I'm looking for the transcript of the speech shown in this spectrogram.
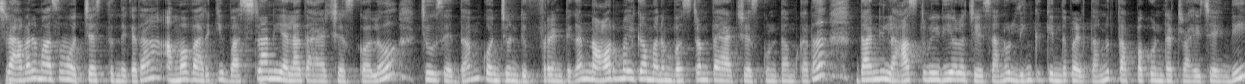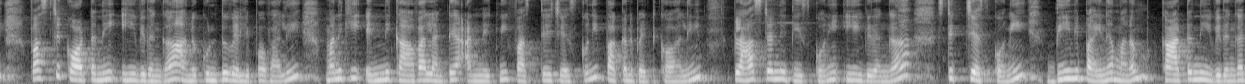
శ్రావణ మాసం వచ్చేస్తుంది కదా అమ్మవారికి వస్త్రాన్ని ఎలా తయారు చేసుకోవాలో చూసేద్దాం. కొంచెం డిఫరెంట్గా నార్మల్గా మనం వస్త్రం తయారు చేసుకుంటాం కదా దాన్ని లాస్ట్ వీడియోలో చేశాను లింక్ కింద పెడతాను తప్పకుండా ట్రై చేయండి. ఫస్ట్ కాటన్ని ఈ విధంగా అనుకుంటూ వెళ్ళిపోవాలి. మనకి ఎన్ని కావాలంటే అన్నిటినీ ఫస్టే చేసుకొని పక్కన పెట్టుకోవాలి. ప్లాస్టర్ని తీసుకొని ఈ విధంగా స్టిక్ చేసుకొని దీనిపైన మనం కాటన్ని ఈ విధంగా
